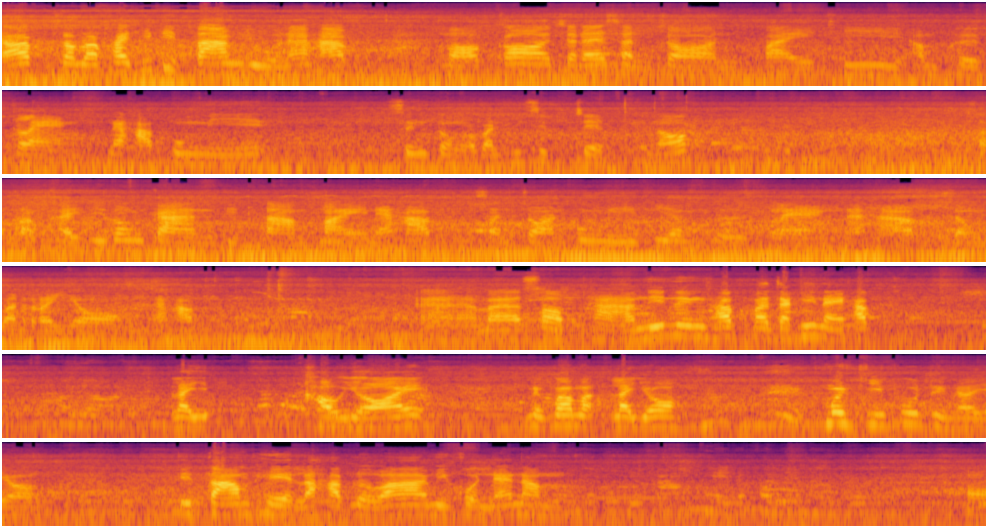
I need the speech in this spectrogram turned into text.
ครับสำหรับใครที่ติดตามอยู่นะครับ หมอก็จะได้สัญจรไปที่อำเภอแกลงนะครับพรุ่งนี้ ซึ่งตรงกับวันที่ 17 เนาะสำหรับใครที่ต้องการติดตามไปนะครับ สัญจรพรุ่งนี้ที่อำเภอแกลงนะครับ จังหวัดระยองนะครับอ่ามาสอบถามนิดนึงครับ มาจากที่ไหนครับระยเขาย้อยนึกว่าระยอง เมื่อกี้พูดถึงระยอง ติดตามเพจแล้วครับ หรือว่ามีคนแนะนำติดตามเพจแล้วเขาเล่นมาด้วยอ๋อ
